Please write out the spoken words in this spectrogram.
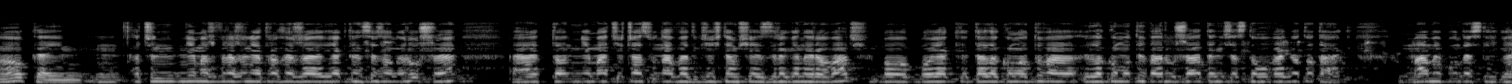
Okej. Mm, A czy nie masz wrażenia trochę, że jak ten sezon ruszy, e, to nie macie czasu nawet gdzieś tam się zregenerować? Bo, bo jak ta lokomotywa, lokomotywa rusza tenisa stołowego, to tak. Mamy Bundesligę,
